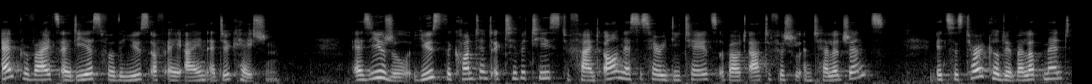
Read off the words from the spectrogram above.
and provides ideas for the use of AI in education. As usual, use the content activities to find all necessary details about artificial intelligence, its historical development,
